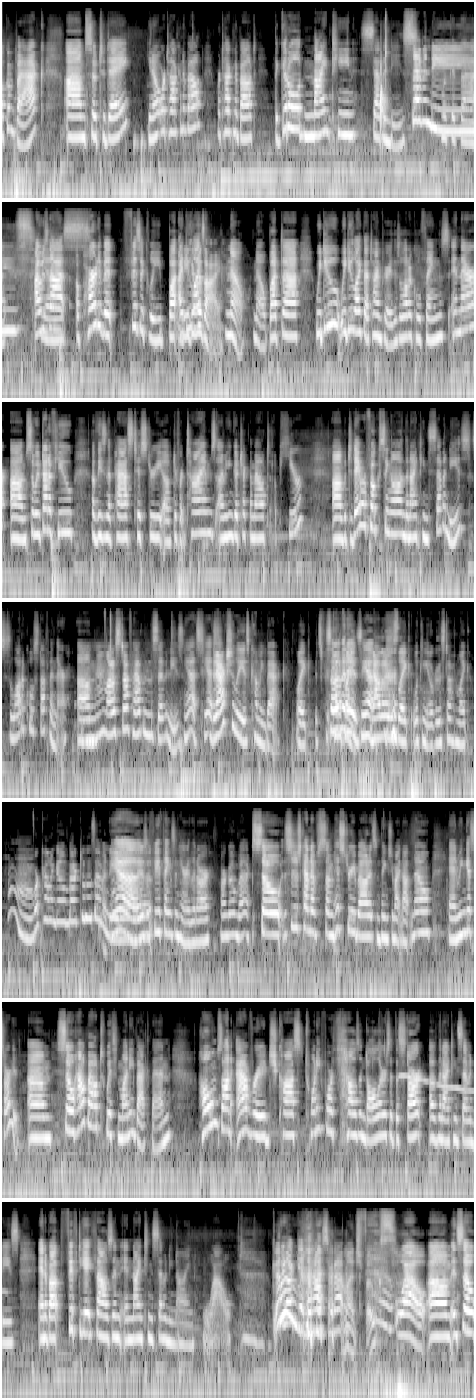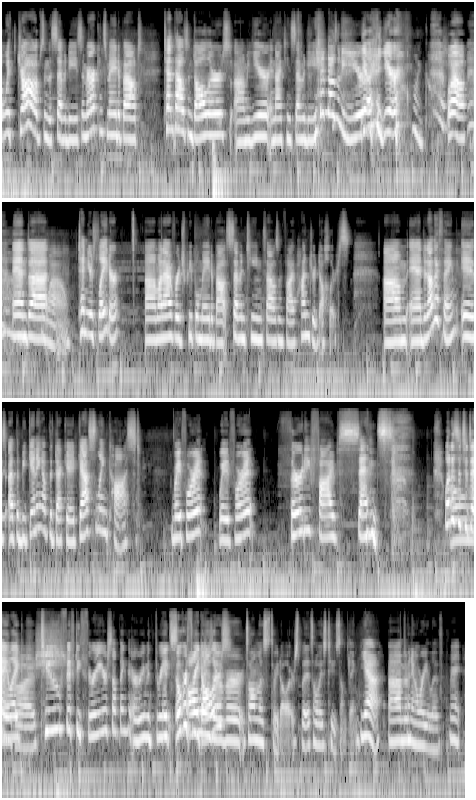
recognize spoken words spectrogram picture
welcome back. Um, so today, you know what we're talking about? We're talking about the good old 1970s. 70s. Look at that. I was not a part of it physically, but I do Neither like. was I. No, no, but uh, we do we do like that time period. There's a lot of cool things in there. Um, so we've done a few of these in the past, history of different times. Um, you can go check them out up here. Um, but today we're focusing on the 1970s. There's a lot of cool stuff in there. Um, Mhm, A lot of stuff happened in the 70s. Yes, yes. It actually is coming back. Like, it's Some of it funny. is, yeah. Now that I was, like, looking over this stuff, I'm like, hmm, we're kind of going back to the 70s. yeah, there's a few things in here that are are going back. So this is just kind of some history about it, some things you might not know, and we can get started. Um, so how about with money back then? Homes on average cost twenty four thousand dollars at the start of the nineteen seventies, and about fifty eight thousand in nineteen seventy nine. Wow. Good Woo! luck getting a house for that much, folks. Wow. Um, and so with jobs in the 70s, Americans made about $10,000 um, a year in 1970. 10000 a year? yeah, a year. Oh my god. Wow. And uh, Wow. 10 years later, um, on average, people made about $17,500. Um, and another thing is at the beginning of the decade, gasoline cost Wait for it. Wait for it. 35 cents. what is Oh it today? Like gosh. 253 or something or even 3 It's over $3? Over, it's almost $3, but it's always 2 something. Yeah. Um Depending on where you live. right.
